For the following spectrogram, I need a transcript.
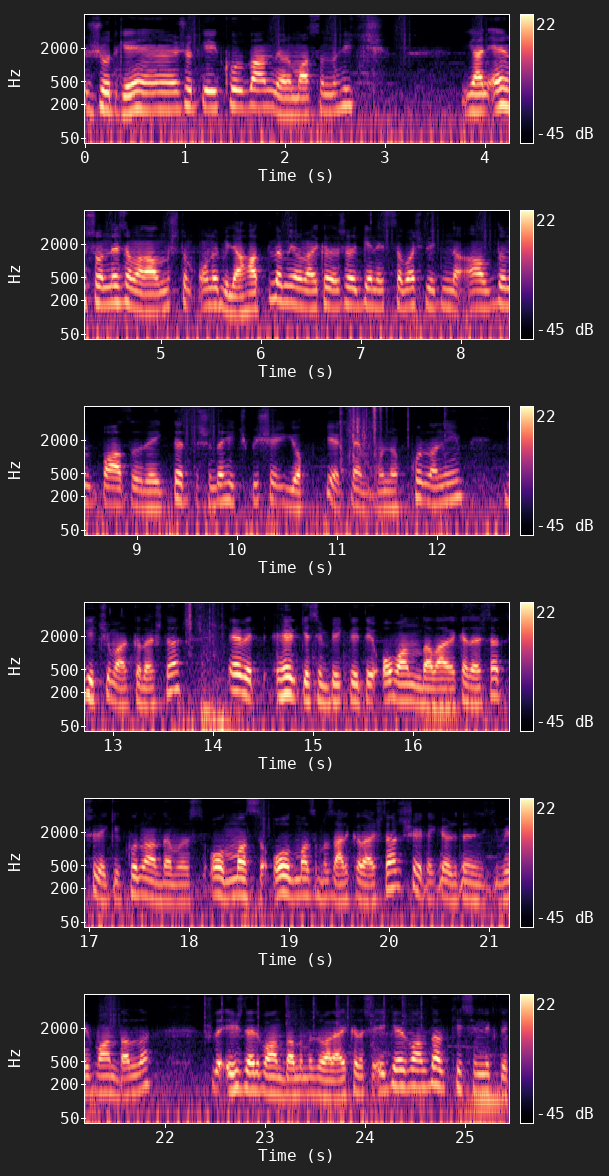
Jutge, Jutge'yi kullanmıyorum aslında hiç. Yani en son ne zaman almıştım onu bile hatırlamıyorum arkadaşlar. Gene savaş biletinde aldım bazı renkler dışında hiçbir şey yok. Direkt ben bunu kullanayım geçim arkadaşlar. Evet herkesin beklediği o vandal arkadaşlar sürekli kullandığımız olmazsa olmazımız arkadaşlar. Şöyle gördüğünüz gibi vandalla Şurada ejder vandalımız var arkadaşlar. Ejder vandal kesinlikle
